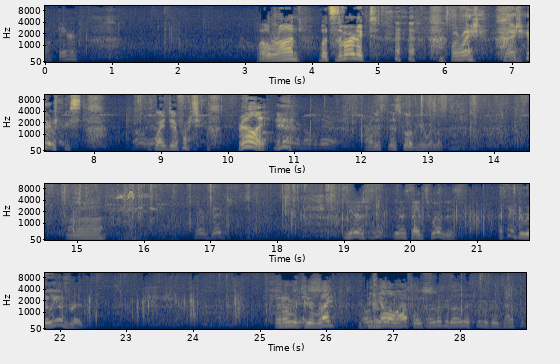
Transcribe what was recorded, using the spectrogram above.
out there. Well, Ron, what's the verdict? Well, right, right here looks quite different. Really? Yeah. Over there. All right, let's let's go over here. We're looking. Uh, They're good. yes, yes, I'd swear this. I think there really is red. Then over to your right would Oh, be look. yellow apples. Oh, look at all this! Look at those apples.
